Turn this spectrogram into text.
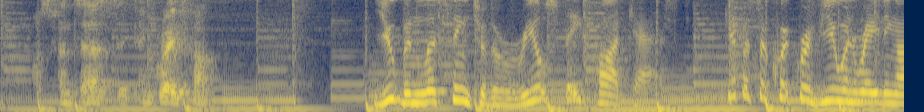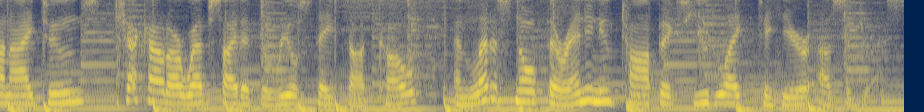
It was fantastic and great fun. You've been listening to the Real State Podcast. Give us a quick review and rating on iTunes. Check out our website at therealestate.co and let us know if there are any new topics you'd like to hear us address.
